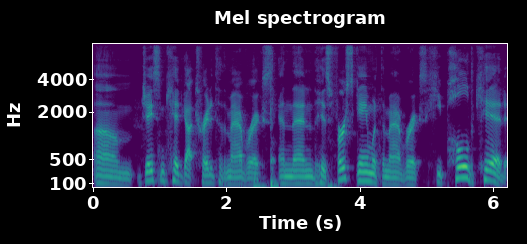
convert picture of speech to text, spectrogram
um, Jason Kidd got traded to the Mavericks, and then his first game with the Mavericks, he pulled Kidd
